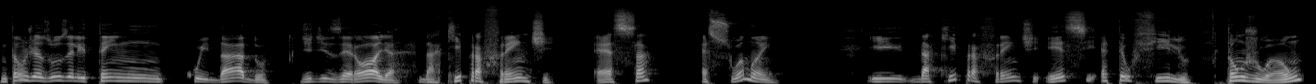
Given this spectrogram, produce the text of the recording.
Então Jesus ele tem um cuidado de dizer: olha, daqui para frente, essa é sua mãe. E daqui para frente, esse é teu filho. Então João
